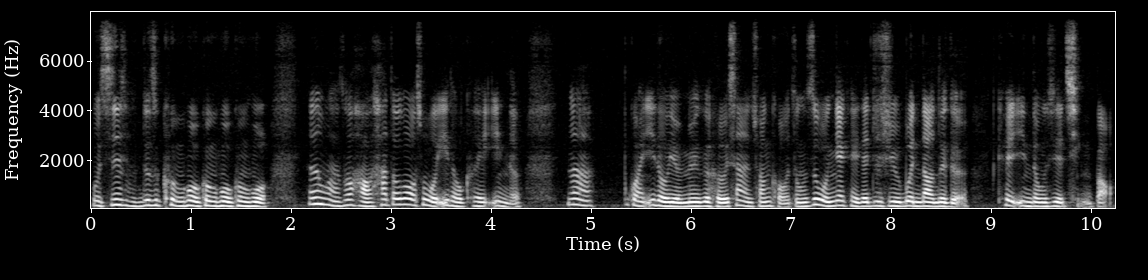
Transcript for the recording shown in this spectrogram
我心想就是困惑困惑困惑。但是我想说好，他都告诉我一楼可以印了，那不管一楼有没有一个和善的窗口，总之我应该可以再继续问到那个。可以印东西的情报，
